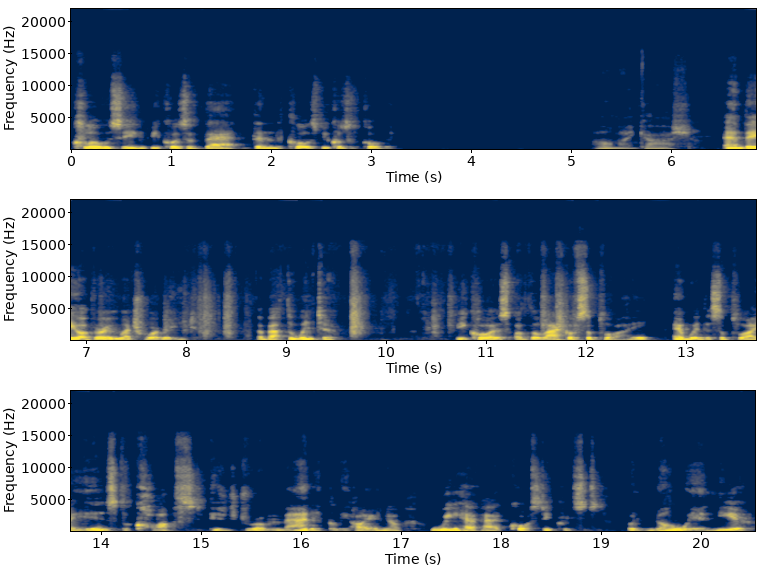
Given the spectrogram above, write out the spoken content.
closing because of that than closed because of COVID. Oh my gosh. And they are very much worried about the winter because of the lack of supply. And where the supply is, the cost is dramatically higher. Now, we have had cost increases, but nowhere near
